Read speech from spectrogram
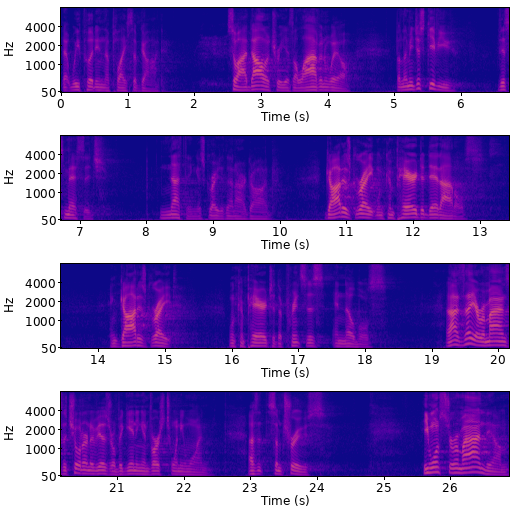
that we put in the place of God. So idolatry is alive and well. But let me just give you this message Nothing is greater than our God. God is great when compared to dead idols. And God is great when compared to the princes and nobles. And Isaiah reminds the children of Israel, beginning in verse 21, of some truths. He wants to remind them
